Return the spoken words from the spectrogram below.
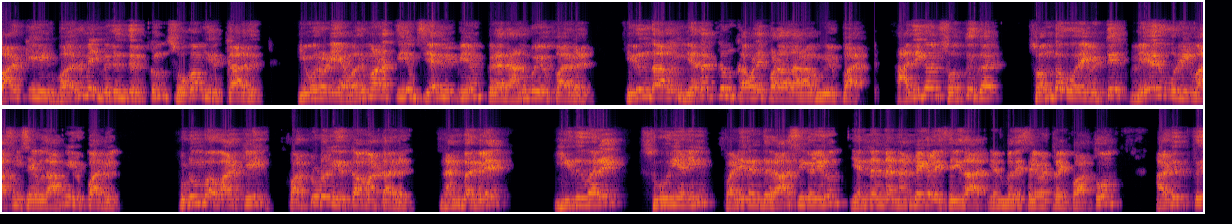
வாழ்க்கையில் வறுமை மிகுந்திருக்கும் சுகம் இருக்காது. இவருடைய வருமானத்தையும் சேமிப்பையும் பிறர் அனுபவிப்பார்கள். இருந்தாலும் எதற்கும் கவலைப்படாதவராகவும் இருப்பார். அதிகம் சொத்துகள் சொந்த ஊரை விட்டு வேறு ஊரில் வாசம் செய்வதாகவும் இருப்பார்கள். குடும்ப வாழ்க்கையில் பற்றுடன் இருக்க மாட்டார்கள். நண்பர்களே இதுவரை சூரியனின் பனிரெண்டு ராசிகளிலும் என்னென்ன நன்மைகளை செய்தார் என்பதை சிலவற்றை பார்த்தோம் அடுத்து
